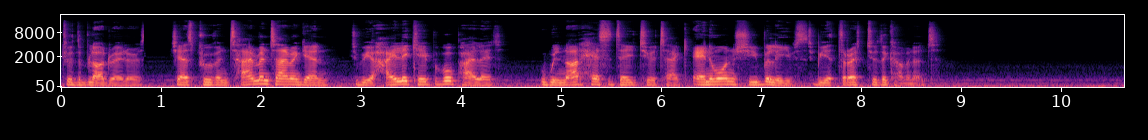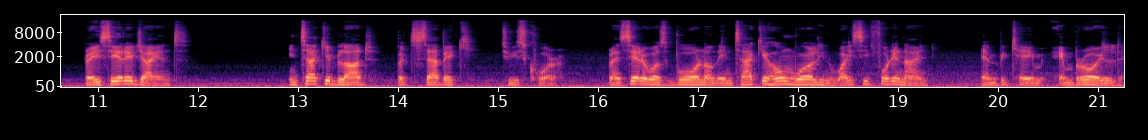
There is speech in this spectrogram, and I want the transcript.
to the Blood Raiders, she has proven time and time again to be a highly capable pilot who will not hesitate to attack anyone she believes to be a threat to the Covenant. Brazieri Giant Intaki blood, but Sabik to his core. Raisera was born on the Intaki homeworld in YC-49 and became embroiled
